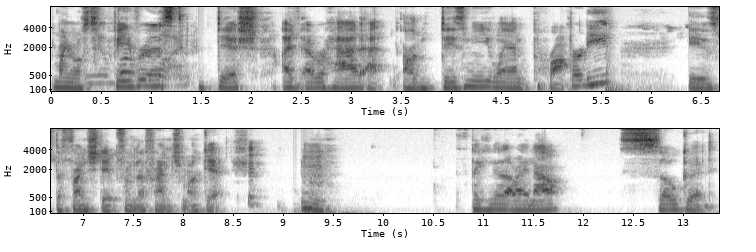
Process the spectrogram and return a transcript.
my most Number favorite one. dish I've ever had at on Disneyland property is the French dip from the French market. mm. Thinking of that right now, so good.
